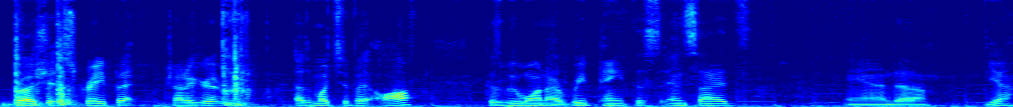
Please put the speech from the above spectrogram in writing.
brush it, scrape it, try to get as much of it off because we wanna repaint this insides. And uh, yeah,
